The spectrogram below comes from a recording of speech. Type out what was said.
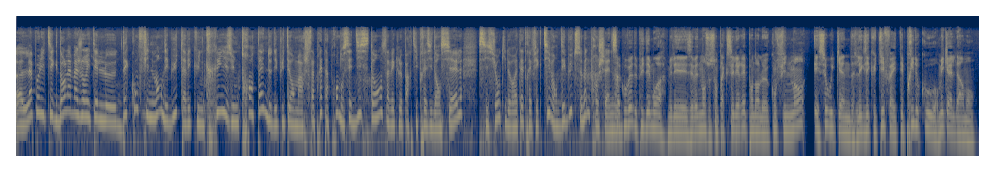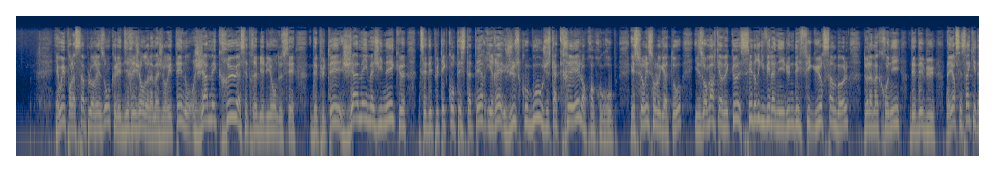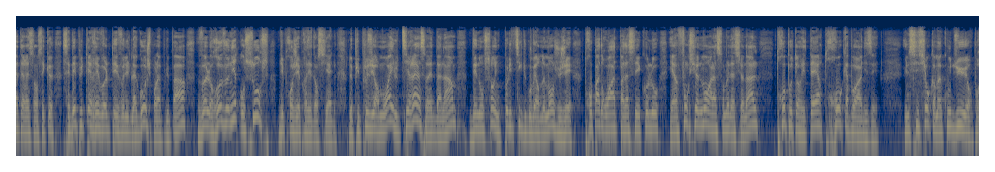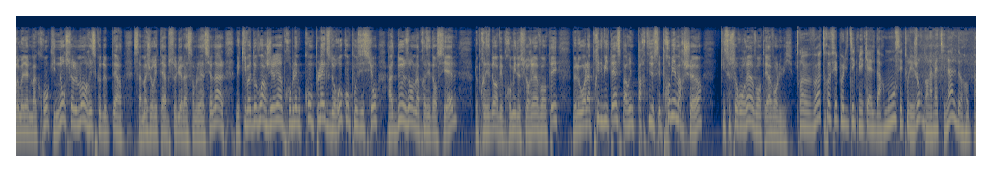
Euh, La politique dans la majorité, le déconfinement débute avec une crise. Une trentaine de députés en marche s'apprêtent à prendre ses distances avec le parti présidentiel. Scission qui devrait être effective en début de semaine prochaine. Ça couvait depuis des mois, mais les événements se sont accélérés pendant le confinement et ce week-end, l'exécutif a été pris de court. Michael Darmon. Et oui, pour la simple raison que les dirigeants de la majorité n'ont jamais cru à cette rébellion de ces députés, jamais imaginé que ces députés contestataires iraient jusqu'au bout, jusqu'à créer leur propre groupe. Et cerise sur le gâteau, ils embarquent avec eux Cédric Villani, l'une des figures symboles de la Macronie des débuts. D'ailleurs, c'est ça qui est intéressant, c'est que ces députés révoltés venus de la gauche pour la plupart veulent revenir aux sources du projet présidentiel. Depuis plusieurs mois, ils tiraient la sonnette d'alarme, dénonçant une politique du gouvernement jugée trop à droite, pas assez écolo, et un fonctionnement à l'Assemblée nationale trop autoritaire, trop caporalisé. Une scission comme un coup dur pour Emmanuel Macron qui non seulement risque de perdre sa majorité absolue à l'Assemblée nationale, mais qui va devoir gérer un problème complexe de recomposition à deux ans de la présidentielle. Le président avait promis de se réinventer, mais le voilà pris de vitesse par une partie de ses premiers marcheurs qui se seront réinventés avant lui. Euh, Votre fait politique, Michael Darmon, c'est tous les jours dans la matinale d'Europe 1.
